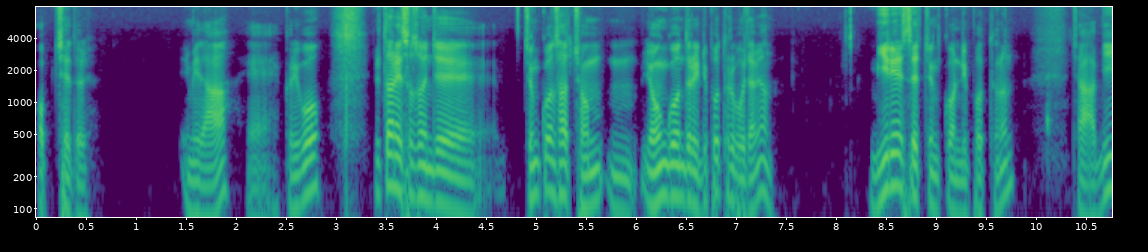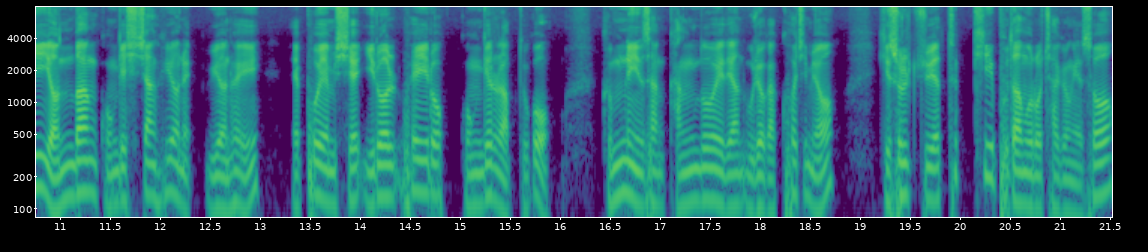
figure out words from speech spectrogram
업체들입니다. 예, 그리고 일단에 있어서 이제 증권사 점, 음, 연구원들의 리포트를 보자면 미래에셋증권 리포트는 자, 미 연방 공개 시장 위원회 위원회의 FOMC의 1월 회의록 공개를 앞두고 금리 인상 강도에 대한 우려가 커지며 기술주에 특히 부담으로 작용해서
